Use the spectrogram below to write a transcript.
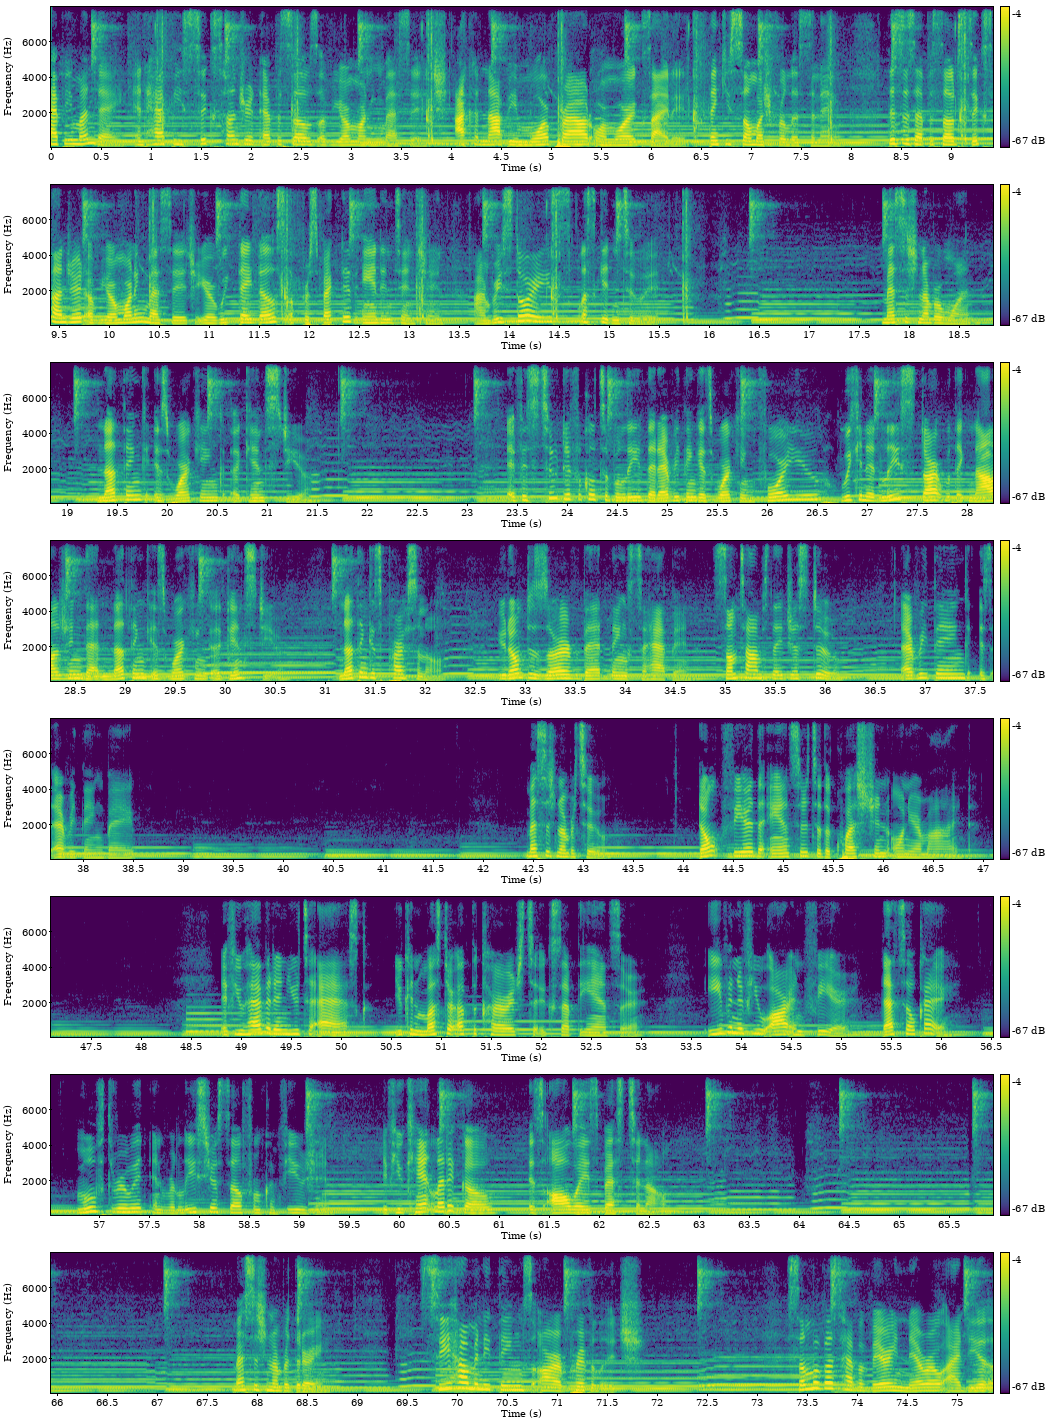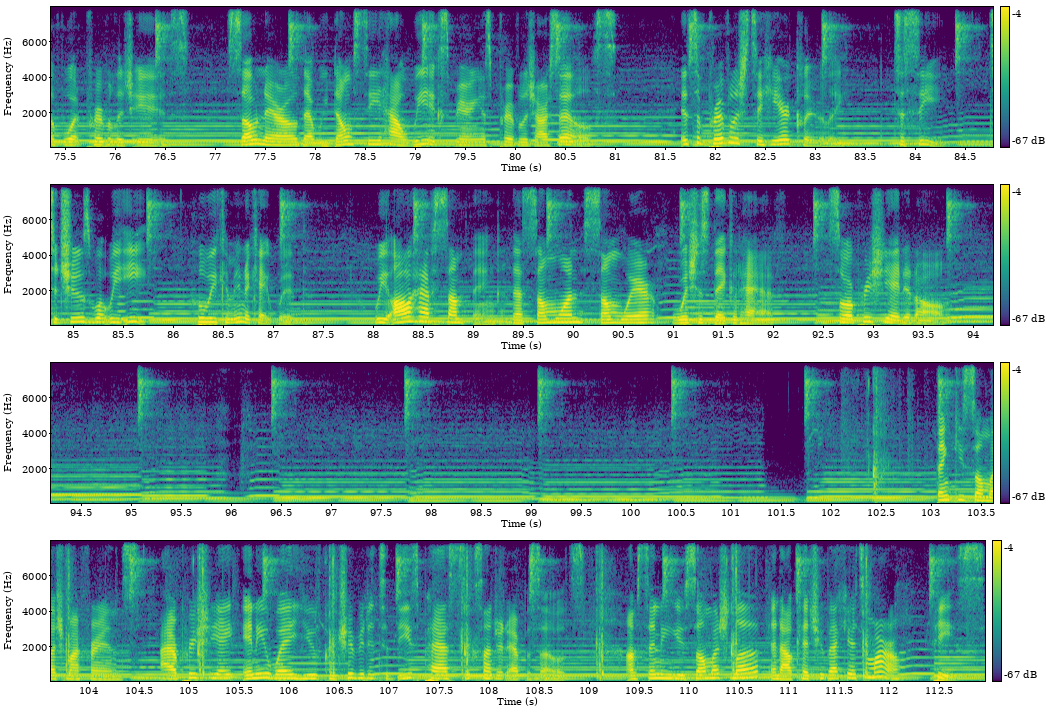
Happy Monday and happy 600 episodes of Your Morning Message. I could not be more proud or more excited. Thank you so much for listening. This is episode 600 of Your Morning Message, your weekday dose of perspective and intention. I'm Bree Stories. Let's get into it. Message number one Nothing is working against you. If it's too difficult to believe that everything is working for you, we can at least start with acknowledging that nothing is working against you. Nothing is personal. You don't deserve bad things to happen. Sometimes they just do. Everything is everything, babe. Message number two Don't fear the answer to the question on your mind. If you have it in you to ask, you can muster up the courage to accept the answer. Even if you are in fear, that's okay. Move through it and release yourself from confusion. If you can't let it go, it's always best to know. Message number three See how many things are a privilege. Some of us have a very narrow idea of what privilege is, so narrow that we don't see how we experience privilege ourselves. It's a privilege to hear clearly, to see, to choose what we eat, who we communicate with. We all have something that someone somewhere wishes they could have, so appreciate it all. Thank you so much, my friends. I appreciate any way you've contributed to these past 600 episodes. I'm sending you so much love, and I'll catch you back here tomorrow. Peace.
